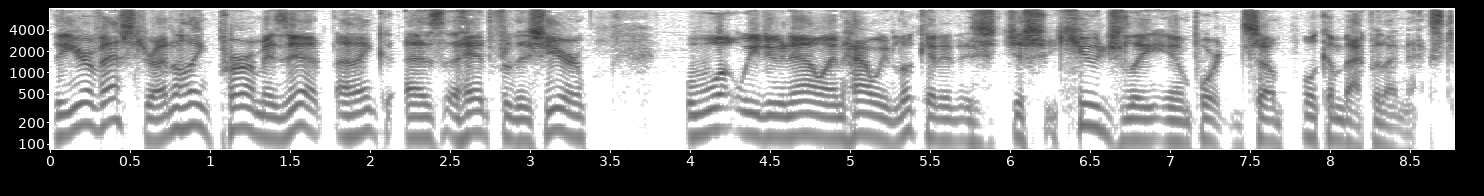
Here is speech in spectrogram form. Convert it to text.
the year of Esther. I don't think Purim is it. I think as ahead for this year, what we do now and how we look at it is just hugely important. So we'll come back with that next.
